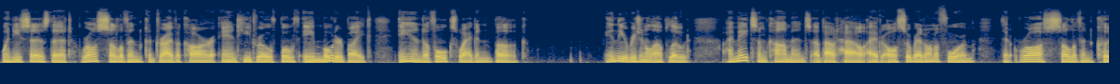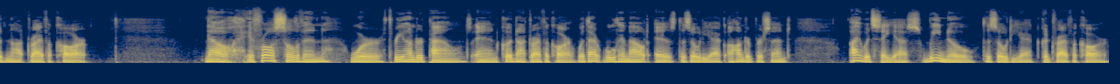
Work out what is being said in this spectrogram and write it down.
when he says that Ross Sullivan could drive a car and he drove both a motorbike and a Volkswagen Bug. in the original upload, I made some comments about how I had also read on a forum that Ross Sullivan could not drive a car. Now, if Ross Sullivan were 300 pounds and could not drive a car, would that rule him out as the Zodiac 100%? I would say yes. We know the Zodiac could drive a car,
